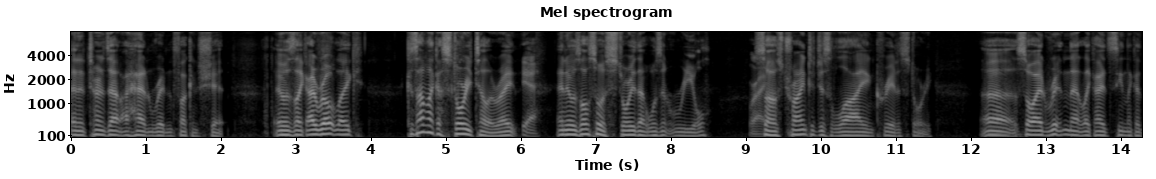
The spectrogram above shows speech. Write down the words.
and it turns out I hadn't written fucking shit. It was like I wrote like, cause I'm like a storyteller, right? Yeah. And it was also a story that wasn't real. Right. So I was trying to just lie and create a story. Uh, so I had written that like I had seen like a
